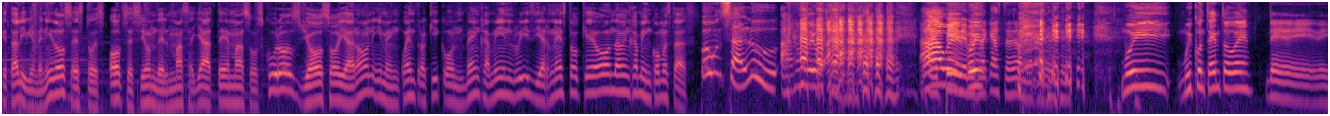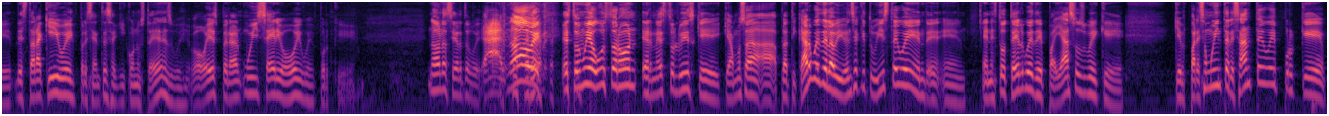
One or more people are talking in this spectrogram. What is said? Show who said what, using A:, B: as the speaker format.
A: ¿qué tal? Y bienvenidos. Esto es Obsesión del Más Allá, temas oscuros. Yo soy Aarón y me encuentro aquí con Benjamín, Luis y Ernesto. ¿Qué onda, Benjamín? ¿Cómo estás?
B: Un saludo. Ah, no, digo.
C: Ah,
B: güey, muy-
C: me sacaste de onda.
B: muy, muy contento, güey, de, de- de estar aquí, güey, presentes aquí con ustedes, güey. Voy a esperar muy serio hoy, güey, porque... No, no es cierto, güey. Ah, no, güey. Estoy muy a gusto, Aaron, Ernesto, Luis, que, que vamos a, a platicar, güey, de la vivencia que tuviste, güey, en, en- en este hotel, güey, de payasos, güey, que, que parece muy interesante, güey, porque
